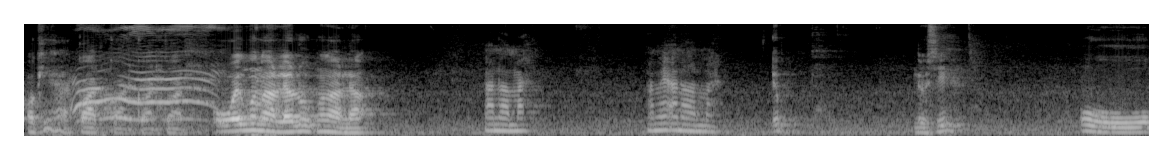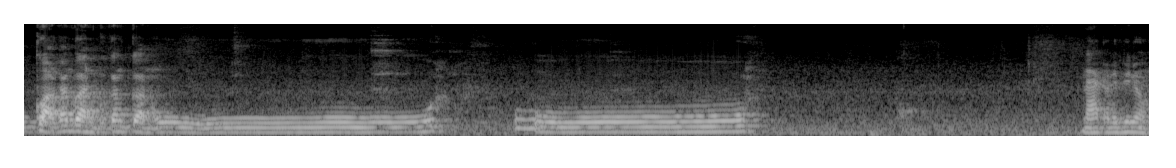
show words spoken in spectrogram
โอเคค่ะกอดกอดกอดกอดโอ้ยง่วงนอนแล้วลูกง่วงนอนแล้วเอานอนมาเอาไหม่เอานอนมาอึ๊บเดี๋ยวสิโอ้กอดกันก่อนกอดกันก่อนโอ้โอ้หนักกันเลยพี่น้อง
